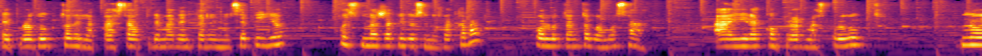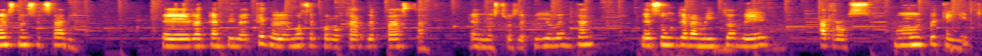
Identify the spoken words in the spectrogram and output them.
el producto de la pasta o crema dental en el cepillo, pues más rápido se nos va a acabar. Por lo tanto vamos a, ir a comprar más producto. No es necesario. Eh, la cantidad que debemos de colocar de pasta en nuestro cepillo dental es un granito de arroz muy pequeñito.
